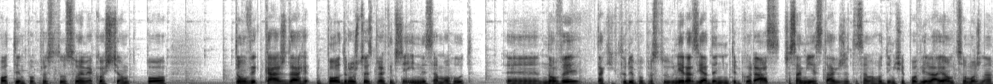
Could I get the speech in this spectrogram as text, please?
o tym po prostu swoją jakością, bo to mówię, każda podróż to jest praktycznie inny samochód, e, nowy, taki, który po prostu nieraz jadę nim tylko raz. Czasami jest tak, że te samochody mi się powielają, co można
